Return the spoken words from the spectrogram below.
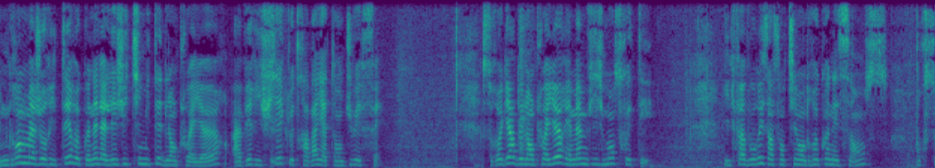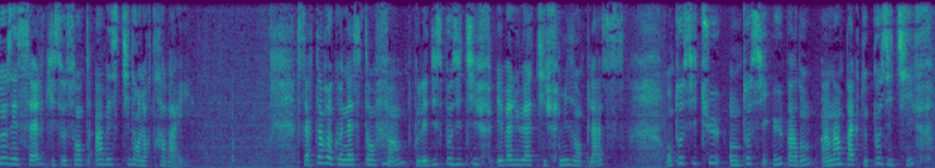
Une grande majorité reconnaît la légitimité de l'employeur à vérifier que le travail attendu est fait. Ce regard de l'employeur est même vivement souhaité. Il favorise un sentiment de reconnaissance pour ceux et celles qui se sentent investis dans leur travail. Certains reconnaissent enfin que les dispositifs évaluatifs mis en place ont aussi, eu un impact positif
